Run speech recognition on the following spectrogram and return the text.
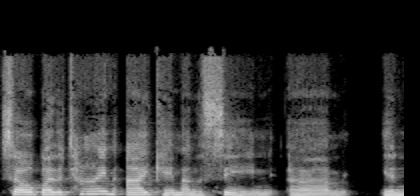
So by the time I came on the scene um, in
